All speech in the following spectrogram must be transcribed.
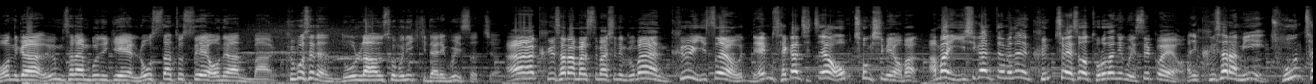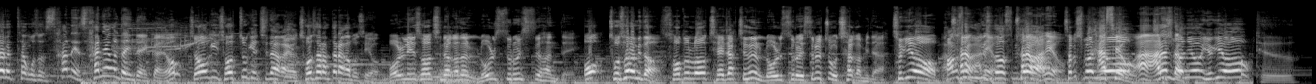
뭔가 음산한 분위기의 로스산토스의 어느 한 마을 그곳에는 놀라운 소문이 기다리고 있었죠 아 그 사람 말씀하시는구만 그 있어요 냄새가 진짜 엄청 심해요 막 아마 이 시간대면은 근처에서 돌아다니고 있을 거예요 아니 그 사람이 좋은 차를 타고서 산에 사냥을 다닌다니까요? 저기 저쪽에 지나가요 저 사람 따라가 보세요 멀리서 지나가는 롤스로이스 한 대 어? 저 사람이다 서둘러 제작진은 롤스로이스를 쫓아갑니다 저기요 아, 촬영 안 방송국에서 해요. 나왔습니다 촬영 안 해요. 잠시만요 가세요. 아, 안 한다. 잠시만요 여기요 2,000 years.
